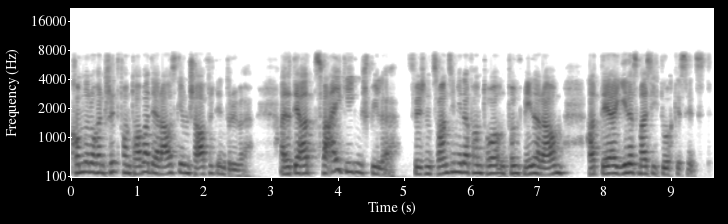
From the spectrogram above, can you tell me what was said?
kommt er noch ein Schritt vom Torwart, der rausgeht und schaufelt ihn drüber. Also der hat zwei Gegenspieler zwischen 20 Meter vom Tor und 5 Meter Raum, hat der jedes Mal sich durchgesetzt.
